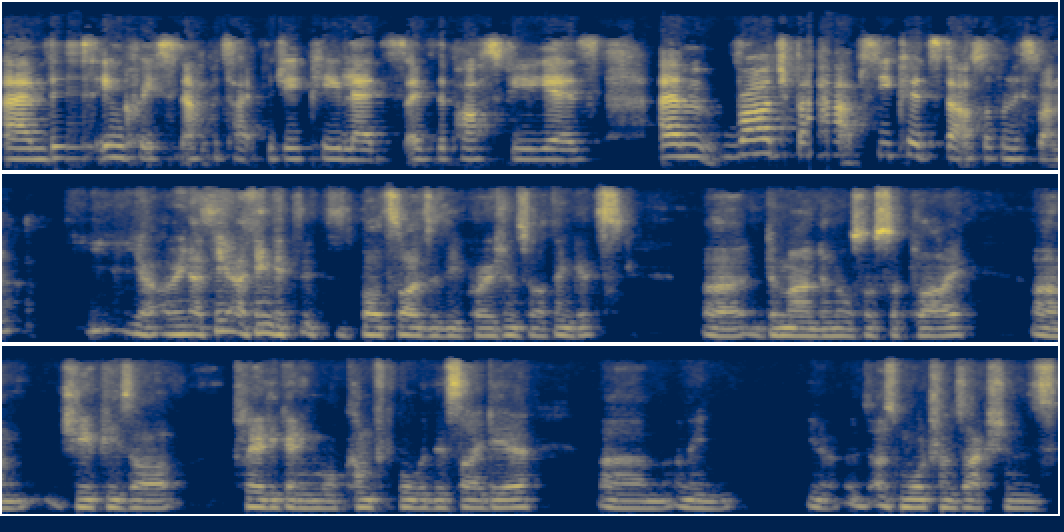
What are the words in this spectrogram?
Um, this increase in appetite for GP leds over the past few years. Um, Raj, perhaps you could start us off on this one. Yeah, I mean, I think I think it's, it's both sides of the equation. So I think it's uh, demand and also supply. Um, GPs are clearly getting more comfortable with this idea. Um, I mean, you know, as more transactions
